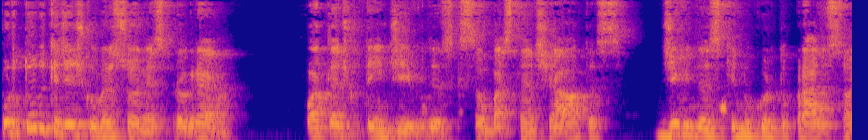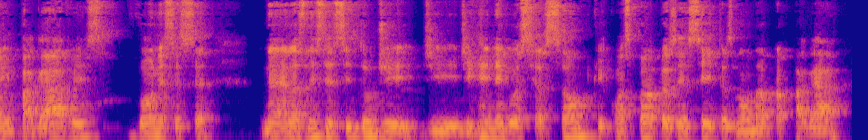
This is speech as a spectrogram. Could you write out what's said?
por tudo que a gente conversou nesse programa, o Atlético tem dívidas que são bastante altas, dívidas que no curto prazo são impagáveis, vão necessitar, né, elas necessitam de, de, de renegociação, porque com as próprias receitas não dá para pagar.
